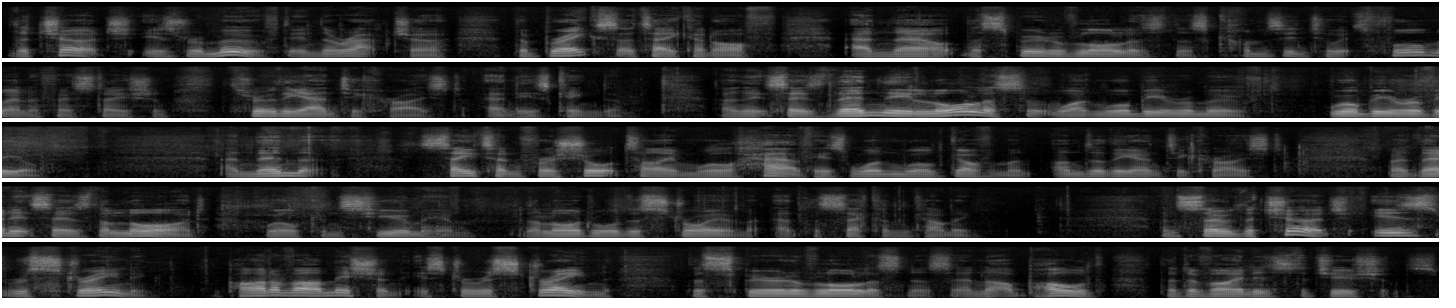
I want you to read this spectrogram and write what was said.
the church is removed in the rapture, the brakes are taken off, and now the spirit of lawlessness comes into its full manifestation through the Antichrist and his kingdom. And it says, Then the lawless one will be removed, will be revealed. And then Satan, for a short time, will have his one world government under the Antichrist. But then it says, The Lord will consume him, the Lord will destroy him at the second coming. And so the church is restraining Part of our mission is to restrain the spirit of lawlessness and uphold the divine institutions.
